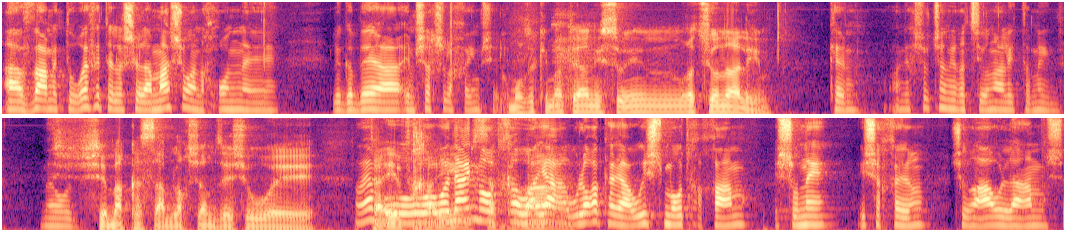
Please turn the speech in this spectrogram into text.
uh, אהבה מטורפת, אלא של המשהו הנכון uh, לגבי ההמשך של החיים שלי. כמו זה כמעט היה נישואים רציונליים. כן, אני חושבת שאני רציונלית תמיד, מאוד. שמה קסם לך שם זה שהוא uh, תאב חיים, סקרן? הוא עדיין מאוד, חכם, הוא היה, הוא לא רק היה, הוא איש מאוד חכם, שונה, איש אחר. שראה עולם, ש...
